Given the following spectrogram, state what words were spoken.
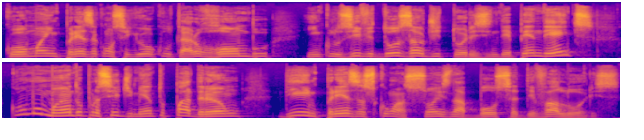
como a empresa conseguiu ocultar o rombo, inclusive dos auditores independentes, como manda o procedimento padrão de empresas com ações na bolsa de valores.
